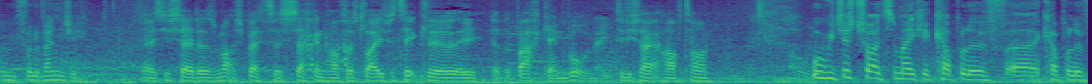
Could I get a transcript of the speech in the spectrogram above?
um, full of energy. As you said, it was much better second half of play, particularly at the back end. What did you say at half time? Well, we just tried to make a couple of uh, a couple of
